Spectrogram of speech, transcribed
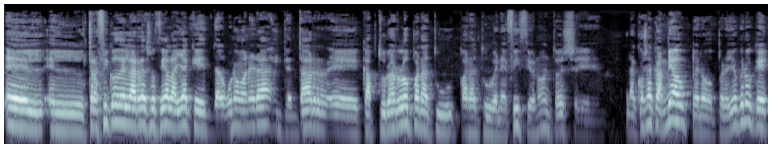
el, el, tráfico de la red social haya que de alguna manera intentar eh, capturarlo para tu, para tu beneficio, ¿no? Entonces, eh, la cosa ha cambiado, pero, pero yo creo que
